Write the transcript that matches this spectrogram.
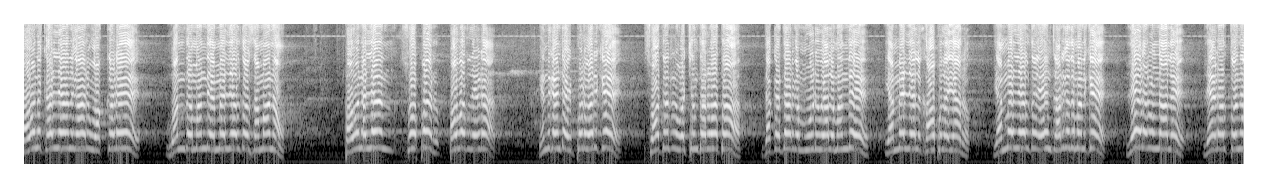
పవన్ కళ్యాణ్ గారు ఒక్కడే వంద మంది ఎమ్మెల్యేలతో సమానం. Pawan Kalyan super power leader. ఎందుకంటే ఇప్పటి వరకే స్వాతంత్రం వచ్చిన తర్వాత దగ్గర దగ్గరగా మూడు వేల మంది ఎమ్మెల్యేలు కాపులయ్యారు. ఎమ్మెల్యేలతో ఏం జరగదు మనకి. లీడర్ ఉండాలి. లీడర్తోనే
